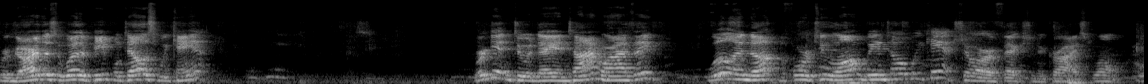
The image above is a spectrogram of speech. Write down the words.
regardless of whether people tell us we can't? We're getting to a day and time where I think we'll end up before too long being told we can't show our affection to Christ, won't we?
